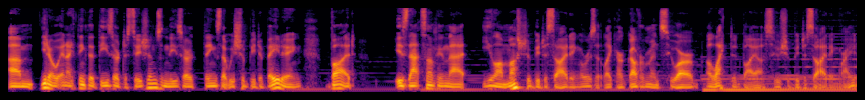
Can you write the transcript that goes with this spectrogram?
Um, you know, and I think that these are decisions, and these are things that we should be debating. But is that something that Elon Musk should be deciding, or is it like our governments who are elected by us who should be deciding, right?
